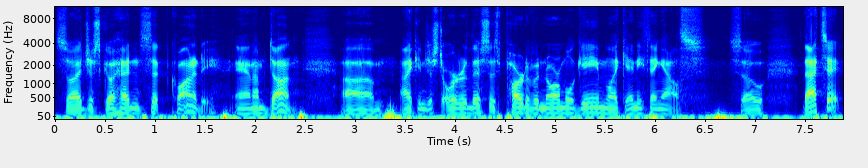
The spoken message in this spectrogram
so I just go ahead and set quantity, and I'm done. Um, I can just order this as part of a normal game like anything else. So that's it.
